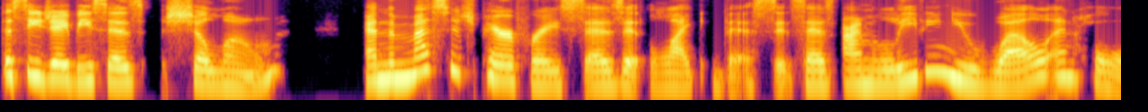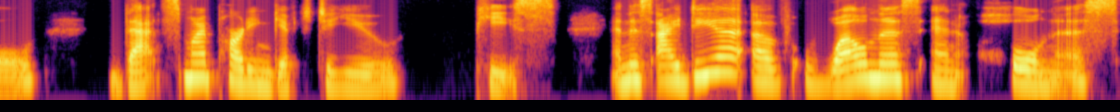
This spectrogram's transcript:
The CJB says shalom, and the message paraphrase says it like this it says, I'm leaving you well and whole that's my parting gift to you peace. And this idea of wellness and wholeness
